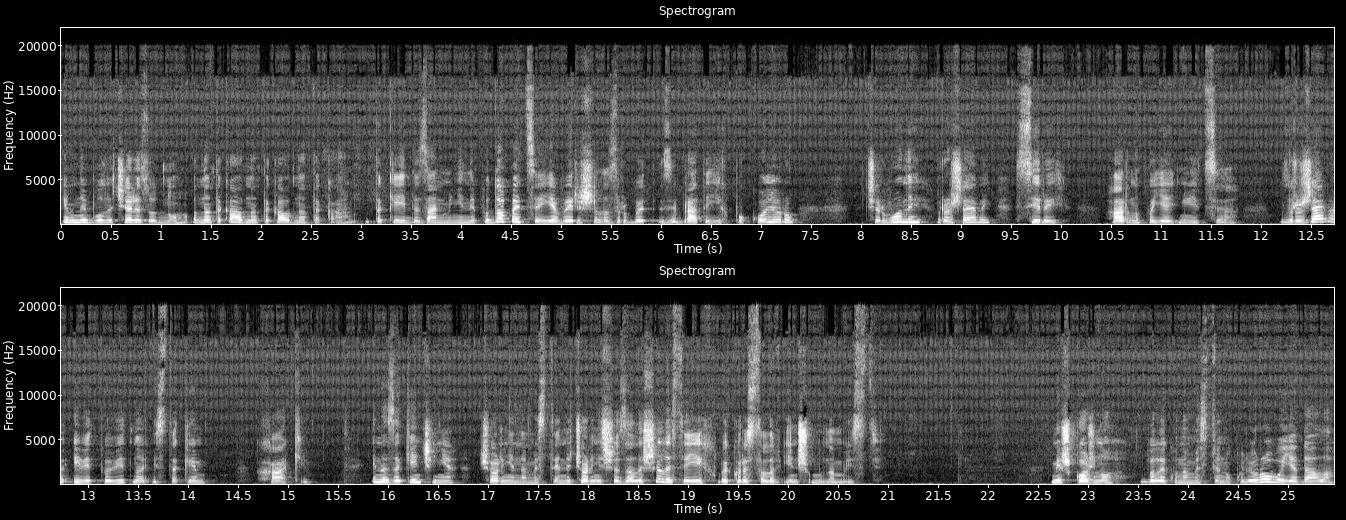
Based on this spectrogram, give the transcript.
і вони були через одну. Одна така, одна така, одна така. Такий дизайн мені не подобається, і я вирішила зробити, зібрати їх по кольору. Червоний, рожевий, сірий гарно поєднується з рожевим і, відповідно, із таким хакі. І на закінчення чорні намистини. Чорні ще залишилися, я їх використала в іншому намисті. Між кожну велику намистину кольорову я дала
